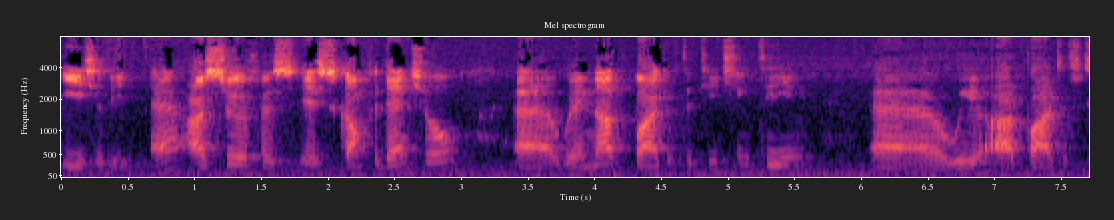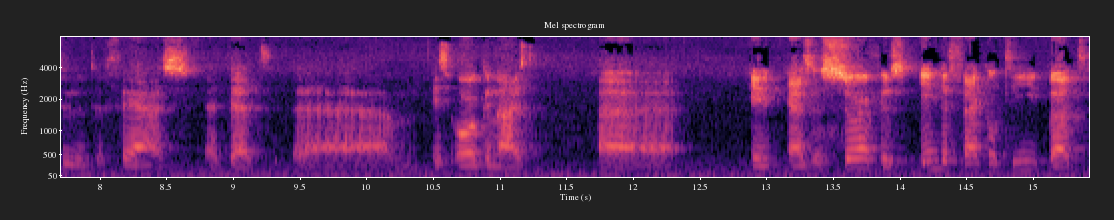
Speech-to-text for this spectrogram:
easily. Eh? Our service is confidential. Uh, we're not part of the teaching team. Uh, we are part of student affairs uh, that um, is organized uh, in, as a service in the faculty, but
